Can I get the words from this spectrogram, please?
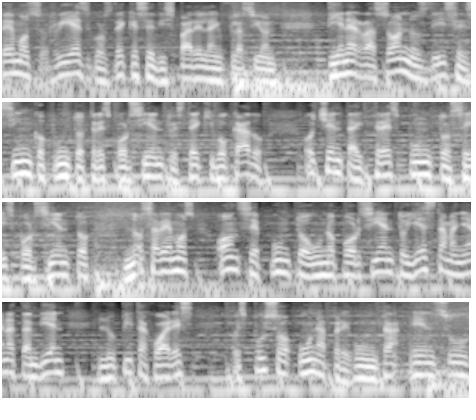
vemos riesgos de que se dispare la inflación. Tiene razón, nos dice 5.3%, está equivocado, 83.6%, no sabemos 11.1% y esta mañana también Lupita Juárez pues puso una pregunta en su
